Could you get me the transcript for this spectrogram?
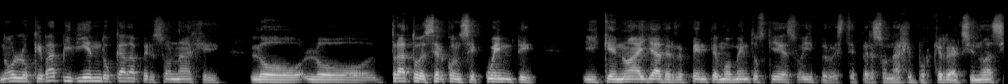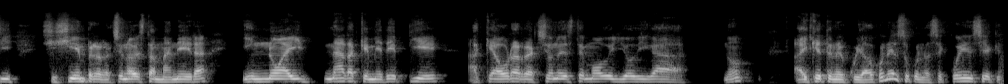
¿no? Lo que va pidiendo cada personaje, lo, lo trato de ser consecuente y que no haya de repente momentos que digas, oye, pero este personaje, ¿por qué reaccionó así? Si siempre ha reaccionado de esta manera y no hay nada que me dé pie a que ahora reaccione de este modo y yo diga, ¿no? Hay que tener cuidado con eso, con la secuencia, que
